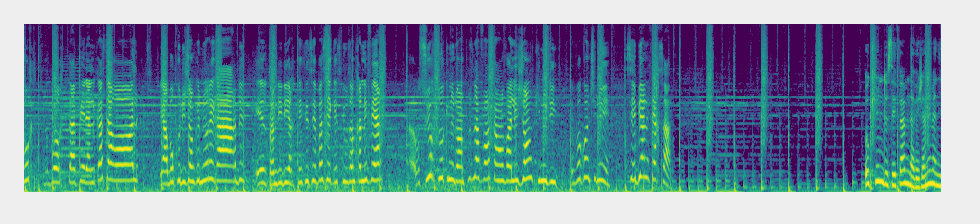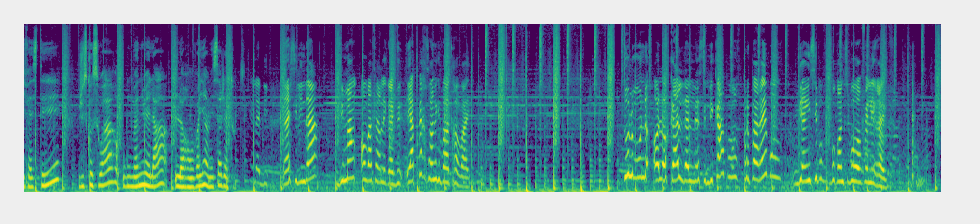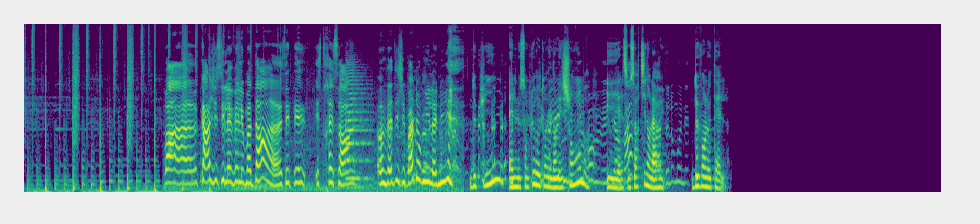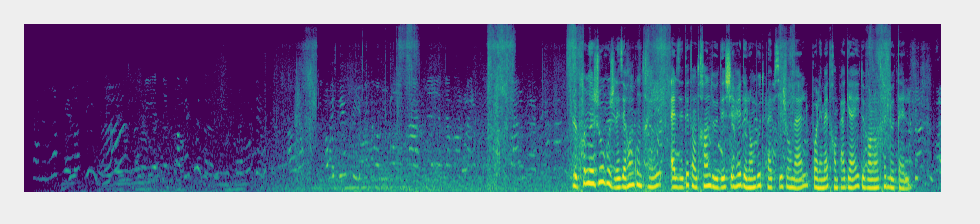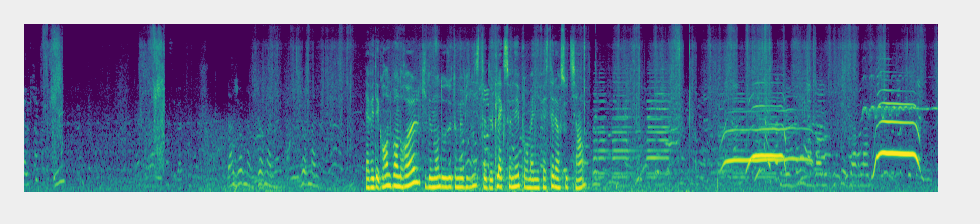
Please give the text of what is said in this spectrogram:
pour, pour taper dans le casserole. Il y a beaucoup de gens qui nous regardent et en train de dire qu'est-ce qui s'est passé, qu'est-ce que vous êtes en train de faire? Euh, surtout qui nous donne plus la force quand on voit les gens qui nous disent il faut continuer. C'est bien de faire ça. Aucune de ces femmes n'avait jamais manifesté, jusqu'au soir où Manuela leur a envoyé un message à toutes. Elle a dit, Linda, dimanche on va faire les grèves. Il n'y a personne qui va au travail. Tout le monde au local dans le syndicat pour préparer, pour vient ici pour, pour continuer à faire les grèves. Bah, quand je suis levée le matin, euh, c'était stressant. En fait, j'ai pas dormi la nuit. Depuis, elles ne sont plus retournées dans les chambres et elles sont sorties dans la rue, devant l'hôtel. Le premier jour où je les ai rencontrées, elles étaient en train de déchirer des lambeaux de papier journal pour les mettre en pagaille devant l'entrée de l'hôtel. Il y avait des grandes banderoles qui demandent aux automobilistes de klaxonner pour manifester leur soutien.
